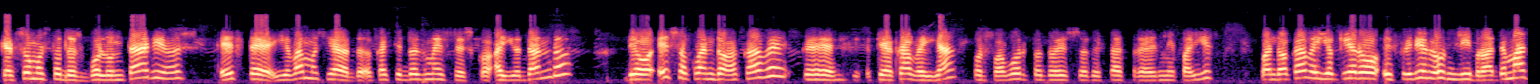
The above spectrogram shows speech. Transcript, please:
que somos todos voluntarios. Este, llevamos ya casi dos meses ayudando. Digo, eso cuando acabe, que, que acabe ya, por favor, todo eso desastre en mi país. Cuando acabe, yo quiero escribir un libro. Además,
